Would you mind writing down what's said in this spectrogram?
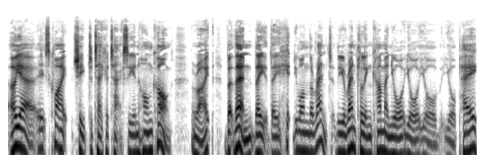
oh, yeah, it's quite cheap to take a taxi in Hong Kong, right? But then they, they hit you on the rent. The rental income and your, your, your, your pay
